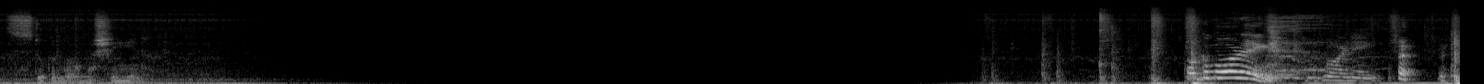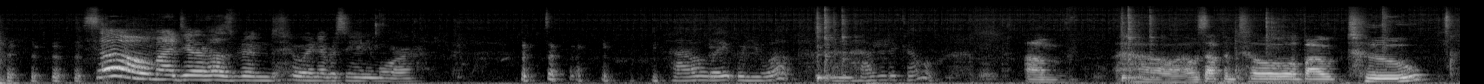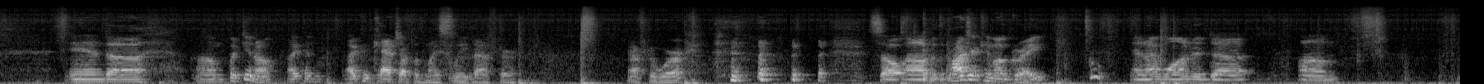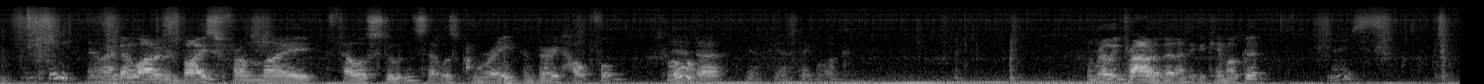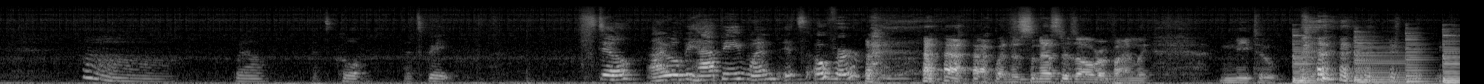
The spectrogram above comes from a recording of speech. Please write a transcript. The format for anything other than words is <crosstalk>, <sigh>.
Stupid little machine. Good morning. Good morning. <laughs> so, my dear husband, who I never see anymore. How late were you up? And how did it go? Um, oh, I was up until about two, and uh, um, but you know, I can I can catch up with my sleep after after work. <laughs> so, uh, but the project came out great, and I wanted. Uh, um, and I got a lot of advice from my fellow students. That was great and very helpful. Cool. And uh, yeah, yeah, take a look. I'm really proud of it. I think it came out good. Nice. Oh, well, that's cool. That's great. Still, I will be happy when it's over. <laughs> when the semester's over finally. Me too. <laughs>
